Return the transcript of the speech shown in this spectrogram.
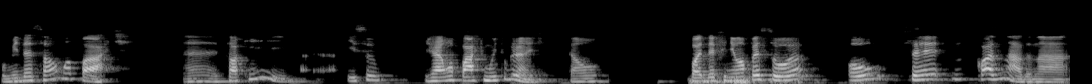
Comida é só uma parte. Né? Só que isso já é uma parte muito grande. Então pode definir uma pessoa ou ser quase nada na,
